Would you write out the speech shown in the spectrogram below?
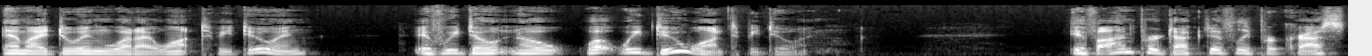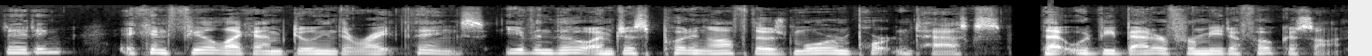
Am I doing what I want to be doing? if we don't know what we do want to be doing. If I'm productively procrastinating, it can feel like I'm doing the right things, even though I'm just putting off those more important tasks that would be better for me to focus on.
